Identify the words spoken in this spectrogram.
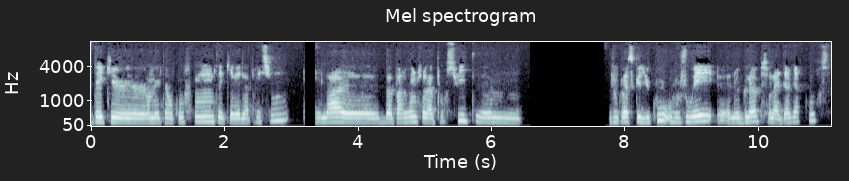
dès que euh, on était en confronte et qu'il y avait de la pression. Et là, euh, bah, par exemple sur la poursuite, euh, donc parce que du coup on jouait euh, le globe sur la dernière course,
